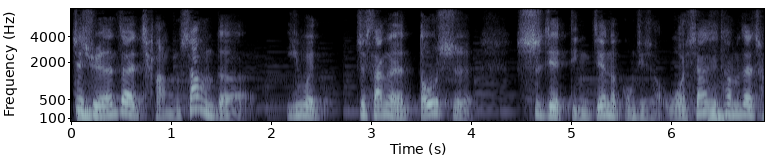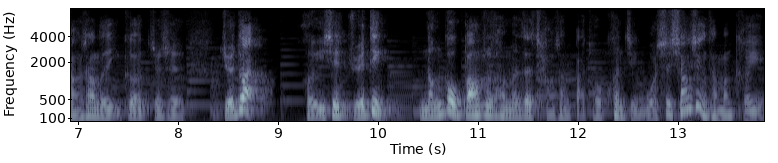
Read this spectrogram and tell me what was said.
这群嗯人在场上的，因为这三个人都是世界顶尖的攻击手，我相信他嗯们在场上的一个就是决断和一些决定，能够帮助他们在场上摆脱困境。我是相信他们可以，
